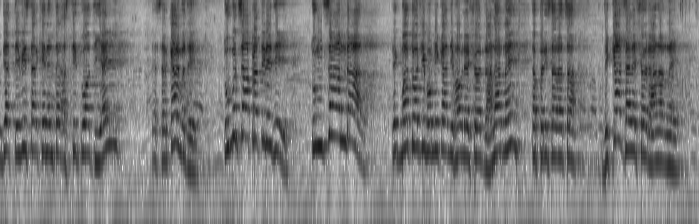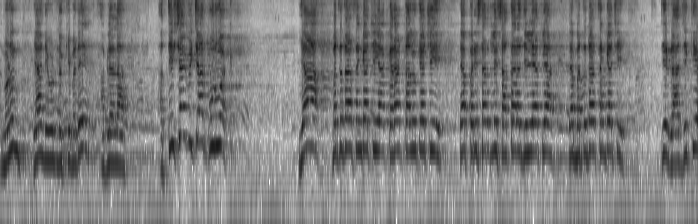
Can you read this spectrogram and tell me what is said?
उद्या तेवीस तारखेनंतर अस्तित्वात येईल त्या सरकारमध्ये तुमचा प्रतिनिधी तुमचा आमदार एक महत्वाची भूमिका निभावल्याशिवाय राहणार नाही त्या परिसराचा विकास झाल्याशिवाय राहणार नाही. म्हणून या निवडणुकीमध्ये आपल्याला अतिशय विचारपूर्वक या मतदारसंघाची या कराड तालुक्याची या परिसरातली सातारा जिल्ह्यातल्या या मतदारसंघाची जी राजकीय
